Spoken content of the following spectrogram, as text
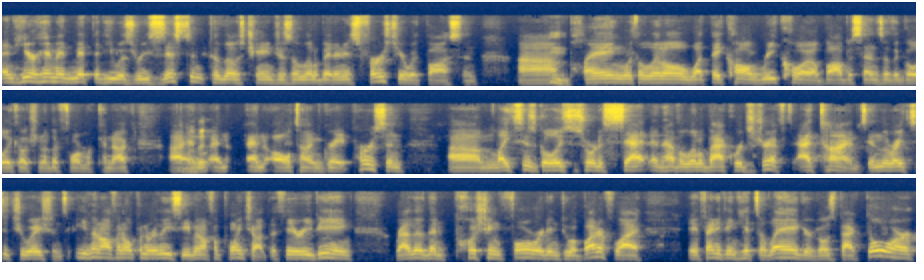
and hear him admit that he was resistant to those changes a little bit in his first year with Boston. Um, hmm. Playing with a little what they call recoil. Bob Essensa, the goalie coach, another former Canuck, uh, and, and an all-time great person. Um, likes his goalies to sort of set and have a little backwards drift at times in the right situations, even off an open release, even off a point shot. The theory being, rather than pushing forward into a butterfly, if anything hits a leg or goes back door,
